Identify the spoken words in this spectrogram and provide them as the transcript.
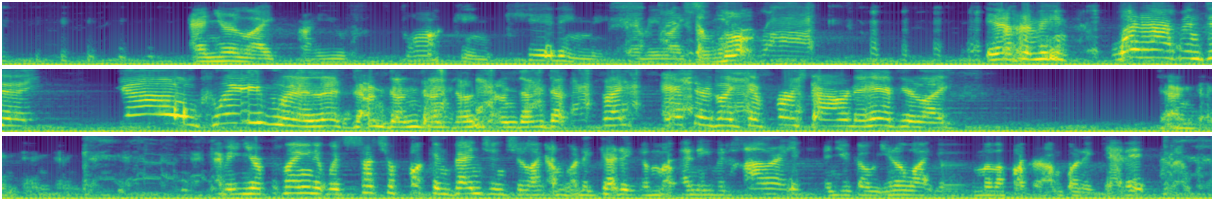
and you're like, are you fucking kidding me? I mean, I like just the look, rock. you know what I mean? What happened to Yo, Cleveland? Dun dun dun dun dun dun dun. Right after like the first hour and a half, you're like, dun dun dun dun dun. dun. I mean, you're playing it with such a fucking vengeance. You're like, I'm gonna get it, and even holler at you, and you go, you know what, motherfucker, I'm gonna get it, and I'm gonna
